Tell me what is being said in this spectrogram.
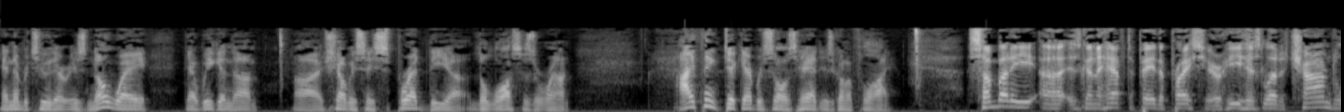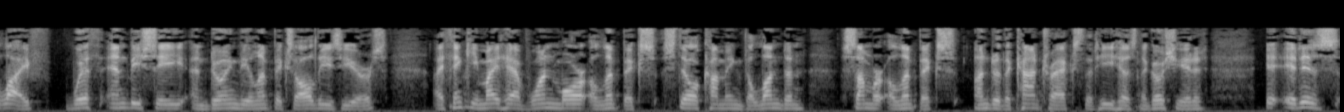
and number two, there is no way that we can, uh, uh, shall we say, spread the, uh, the losses around. I think Dick Ebersol's head is going to fly. Somebody uh, is going to have to pay the price here. He has led a charmed life with NBC and doing the Olympics all these years. I think he might have one more Olympics still coming, the London Summer Olympics, under the contracts that he has negotiated. it, it is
